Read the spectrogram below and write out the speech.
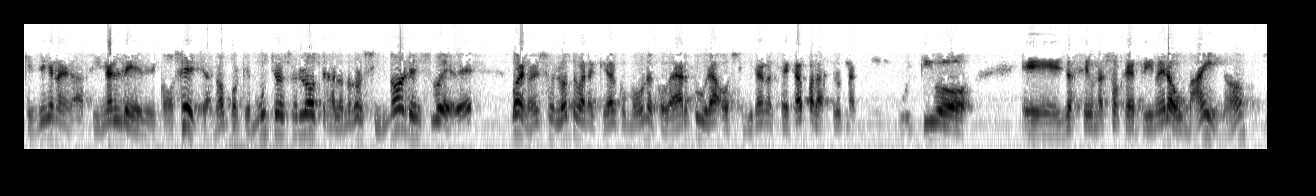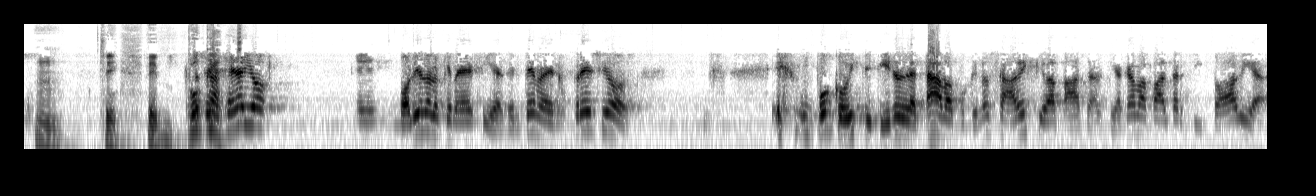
que lleguen a, final de, cosecha, ¿no? Porque muchos de esos lotes, a lo mejor si no les llueve, bueno, esos lotes van a quedar como una cobertura o seguirán a secar para hacer un cultivo, eh, ya sea una soja de primera o un maíz, ¿no? Mm, sí. Eh, el escenario eh, volviendo a lo que me decías, el tema de los precios es un poco, viste, tiró la taba porque no sabes qué va a pasar. Si acá va a faltar, si todavía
